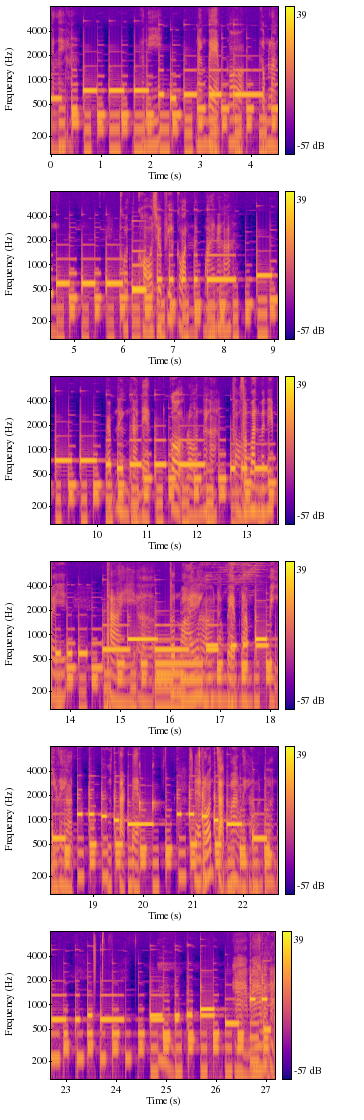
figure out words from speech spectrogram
กันเลยค่ะอันนี้นางแบบก็กำลังขอขอเชลฟี่ก่อนดอกไม้นะคะแป๊บหนึ่งค่ะแดดก็ร้อนนะคะสองสามวันมานี้ไปถ่ายเอ่อต้นไม้นะคะนางแบบดำปีเลยค่ะ คือตากแดด แดดร้อนจัดมากเลยค่ะเพื่อนๆอ่ามาแล้วค่ะ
